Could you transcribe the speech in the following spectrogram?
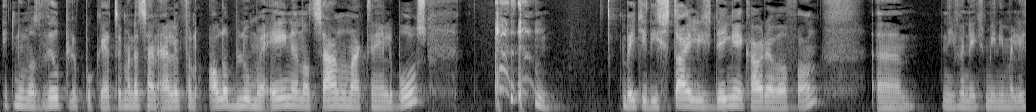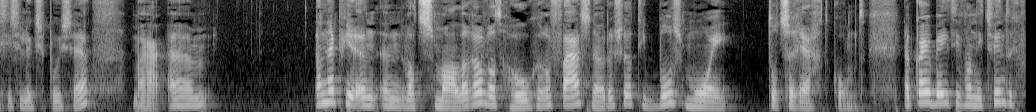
ik noem dat wildplukboeketten, maar dat zijn eigenlijk van alle bloemen één en dat samen maakt een hele bos. beetje die stylish dingen, ik hou daar wel van. Um, niet voor niks minimalistische luxe poes, hè. Maar um, dan heb je een, een wat smallere, wat hogere vaas nodig, zodat die bos mooi tot zijn recht komt. Dan kan je beter van die 20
